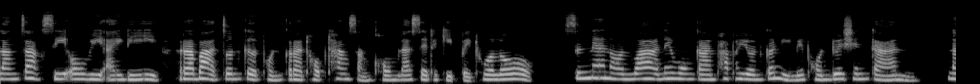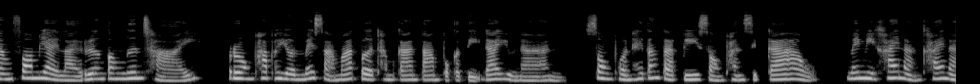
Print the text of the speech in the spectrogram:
หลังจาก COVID ระบาดจนเกิดผลกระทบทางสังคมและเศรษฐกิจไปทั่วโลก ซึ่งแน่นอนว่าในวงการภาพยนตร์ก็หนีไม่พ้นด้วยเช่นกัน หนังฟอร์มใหญ่หลายเรื่องต้องเลื่อนฉาย โรงภาพยนตร์ไม่สามารถเปิดทำการตามปกติได้อยู่นาน ส่งผลให้ตั้งแต่ปี 2019 ไม่มีค่ายหนังค่ายไหน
